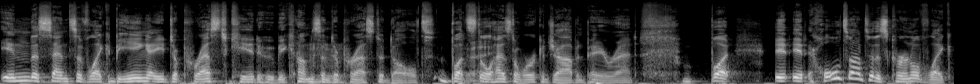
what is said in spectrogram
In the sense of like being a depressed kid who becomes a depressed adult, but still has to work a job and pay rent. But it, it holds on to this kernel of like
